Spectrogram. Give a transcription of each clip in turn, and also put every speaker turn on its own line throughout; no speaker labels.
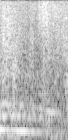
음.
